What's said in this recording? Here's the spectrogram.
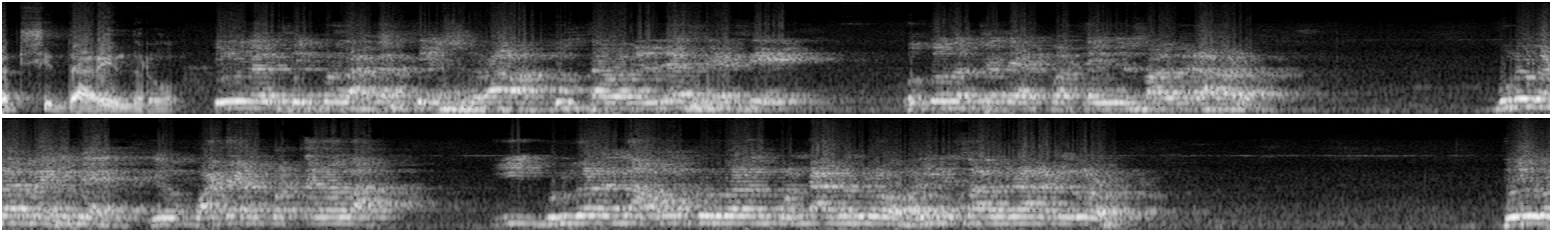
ರಚಿಸಿದ್ದಾರೆ ಎಂದರು. ಗುರುಗಳ ಮಹಿಮೆ, ನೀವು ಪಾಠ ಹೇಳ್ಕೊಡ್ತಾರಲ್ಲ? ಈ ಗುರುಗಳನ್ನ ಅವ್ರ ಗುರುಗಳನ್ನು ಕೊಂಡಾಡಿದ್ರು, ಐದು ಸಾವಿರ ಹಾಡುಗಳು ದೇವ,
